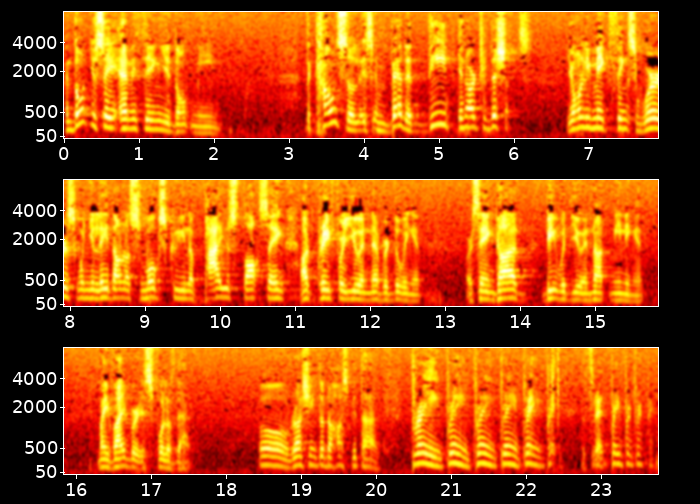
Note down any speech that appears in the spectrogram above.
and don't you say anything you don't mean. The counsel is embedded deep in our traditions. You only make things worse when you lay down a smokescreen of pious talk saying, I'll pray for you and never doing it. Or saying, God be with you and not meaning it. My Viber is full of that. Oh, rushing to the hospital, praying, praying, praying, praying, praying, praying. The thread, praying, praying, praying, praying.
